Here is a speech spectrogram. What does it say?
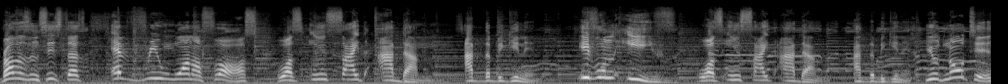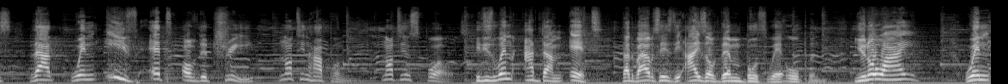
Brothers and sisters, every one of us was inside Adam at the beginning. Even Eve was inside Adam at the beginning. You'd notice that when Eve ate of the tree, nothing happened, nothing spoiled. It is when Adam ate that the Bible says the eyes of them both were open. You know why? When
